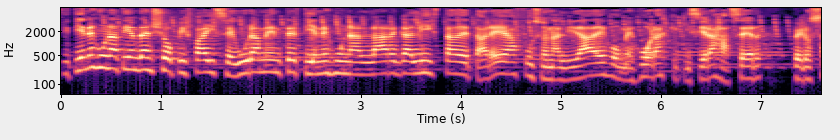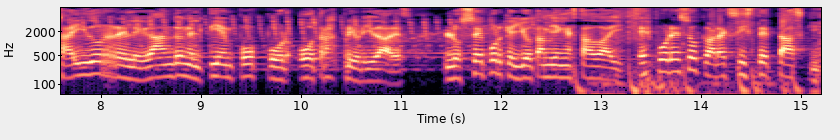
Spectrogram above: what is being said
Si tienes una tienda en Shopify, seguramente tienes una larga lista de tareas, funcionalidades o mejoras que quisieras hacer, pero se ha ido relegando en el tiempo por otras prioridades. Lo sé porque yo también he estado ahí. Es por eso que ahora existe Tasky,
